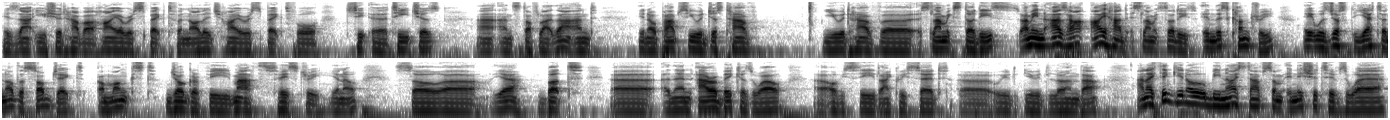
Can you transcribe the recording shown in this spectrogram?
Is that you should have a higher respect for knowledge, higher respect for uh, teachers, uh, and stuff like that. And you know, perhaps you would just have you would have uh, Islamic studies. I mean, as I had Islamic studies in this country, it was just yet another subject amongst geography, maths, history. You know, so uh, yeah. But uh, and then Arabic as well. Uh, obviously, like we said, uh, we you'd learn that. And I think you know it would be nice to have some initiatives where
